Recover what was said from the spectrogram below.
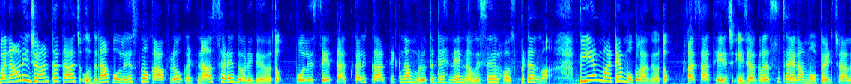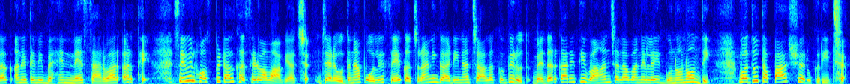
બનાવની જાણ થતાં જ ઉધના પોલીસનો કાફલો ઘટના સ્થળે દોડી ગયો હતો. પોલીસે તાત્કાલિક કાર્તિકના મૃતદેહને નવી સિવિલ હોસ્પિટલમાં પીએમ માટે મોકલાવ્યો હતો. આ સાથે જ ઈજાગ્રસ્ત થયેલા મોપેડ ચાલક અને તેની બહેનને સારવાર અર્થે સિવિલ હોસ્પિટલ ખસેડવામાં આવ્યા છે. જ્યારે ઉધના પોલીસે કચરાની ગાડીના ચાલક વિરુદ્ધ બેદરકારીથી વાહન ચલાવવાને લઈ ગુનો નોંધી વધુ તપાસ શરૂ કરી છે.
